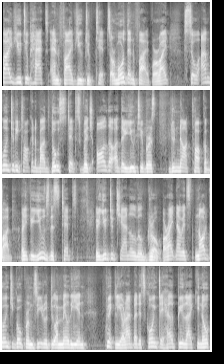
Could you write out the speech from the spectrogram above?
five YouTube hacks and five YouTube tips, or more than five, alright? So I'm going to be talking about those tips which all the other YouTubers do not talk about. But if you use these tips, your YouTube channel will grow, alright? Now it's not going to go from zero to a million quickly, alright? But it's going to help you, like, you know,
